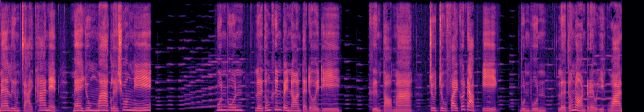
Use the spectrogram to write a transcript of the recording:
แม่ลืมจ่ายค่าเน็ต แม่ยุ่งมากเลยช่วงนี้ บุญบุญเลยต้องขึ้นไปนอนแต่โดยดี คืนต่อมา จู่ๆไฟก็ดับอีก บุญบุญเลยต้องนอนเร็วอีกวัน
